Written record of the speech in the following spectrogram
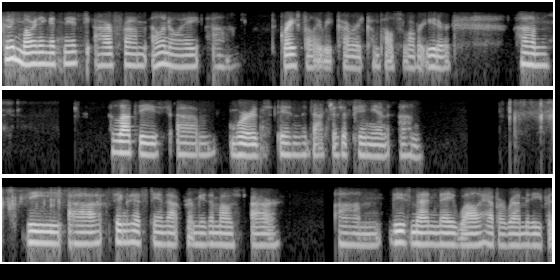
Good morning. It's Nancy R. from Illinois, um, gratefully recovered compulsive overeater. Um, I love these um, words in the doctor's opinion. Um, the uh, things that stand out for me the most are um, these men may well have a remedy for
